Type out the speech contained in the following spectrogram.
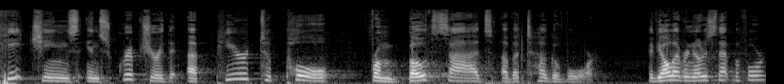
teachings in Scripture that appear to pull from both sides of a tug of war. Have y'all ever noticed that before?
